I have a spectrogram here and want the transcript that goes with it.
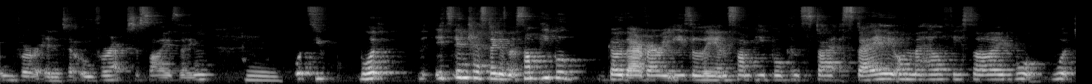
over into over exercising mm. what's you what it's interesting is that some people go there very easily and some people can st- stay on the healthy side. What what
